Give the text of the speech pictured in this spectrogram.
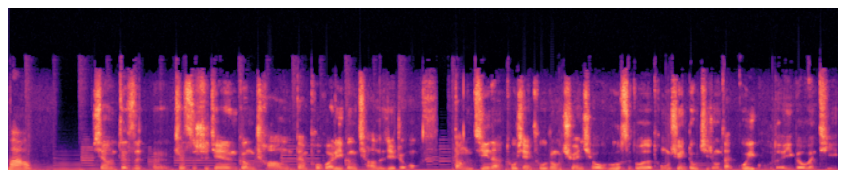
哇哦，像这次，呃，这次时间更长，但破坏力更强的这种宕机呢，凸显出这种全球如此多的通讯都集中在硅谷的一个问题。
